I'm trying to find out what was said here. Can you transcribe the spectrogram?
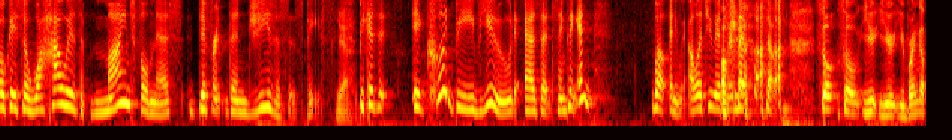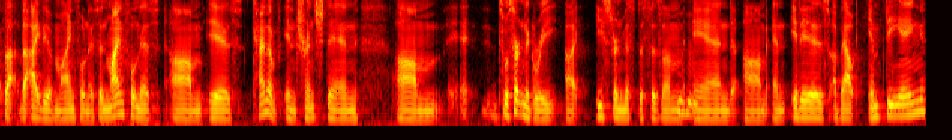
okay, so wh- how is mindfulness different than Jesus's peace? Yeah. because it it could be viewed as that same thing. And well, anyway, I'll let you answer that. So So, so you you you bring up the the idea of mindfulness, and mindfulness um, is kind of entrenched in, um, to a certain degree, uh, Eastern mysticism, and um, and it is about emptying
